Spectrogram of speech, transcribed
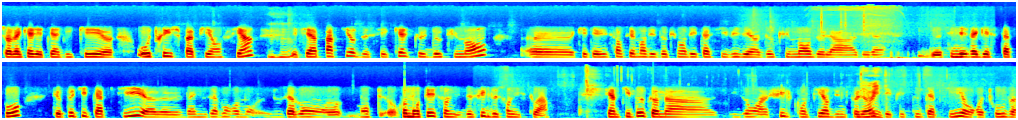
sur laquelle était indiqué Autriche papier ancien. Mhm. Et c'est à partir de ces quelques documents qui étaient essentiellement des documents d'état civil et un document de la, de la de signé de la Gestapo, que petit à petit, euh, ben, nous avons, remonté, nous avons euh, remonté son, le fil de son histoire. C'est un petit peu comme un, disons, un fil qu'on tire d'une pelote et puis petit à petit, on retrouve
